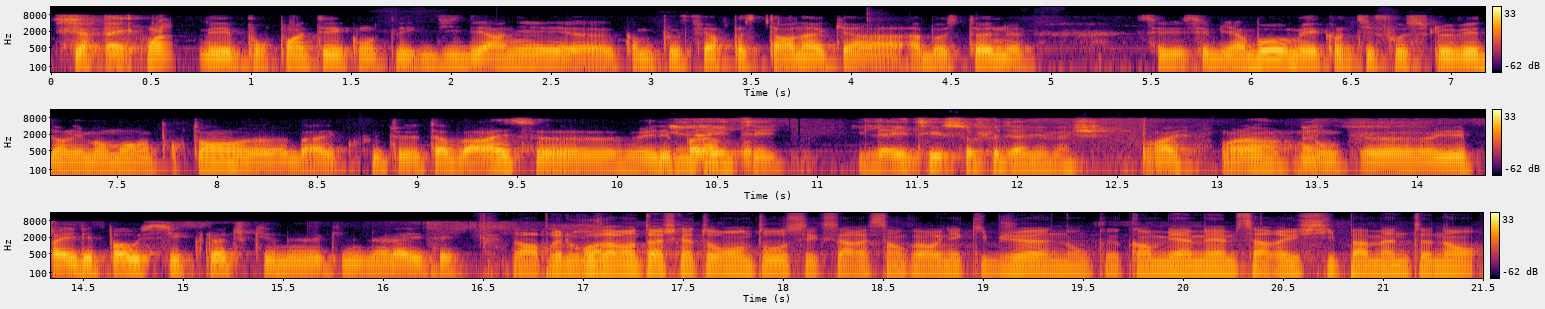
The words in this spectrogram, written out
Certes, pointe, mais pour pointer contre les dix derniers, euh, comme peut faire Pasternak à, à Boston, c'est bien beau, mais quand il faut se lever dans les moments importants, euh, bah écoute, Tavares, euh, il est pas là. Il a été, sauf le dernier match. Ouais, voilà. Donc euh, il n'est pas, il est pas aussi clutch qu'il ne, ne l'a été. Non, après, le gros avantage qu'à Toronto, c'est que ça reste encore une équipe jeune. Donc quand bien même ça réussit pas maintenant,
